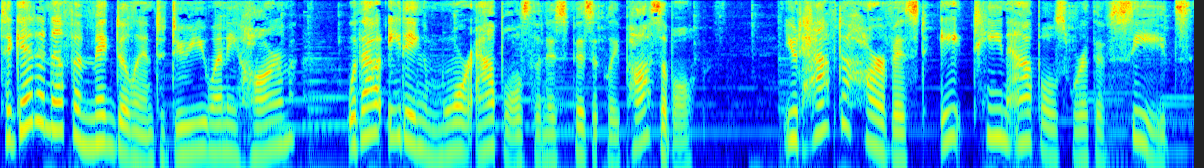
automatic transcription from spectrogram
To get enough amygdalin to do you any harm, without eating more apples than is physically possible, you'd have to harvest 18 apples worth of seeds.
